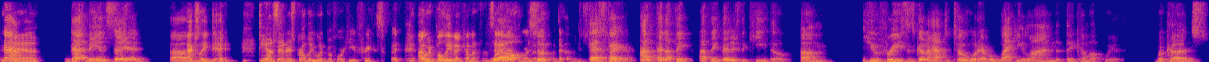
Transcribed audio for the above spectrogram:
Now yeah. that being said, um, Actually, De- Deion Sanders probably would before Hugh Freeze. would. I would believe it coming from Sanders more well, than so that's fair. I, and I think I think that is the key though. Um, Hugh Freeze is going to have to toe whatever wacky line that they come up with because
